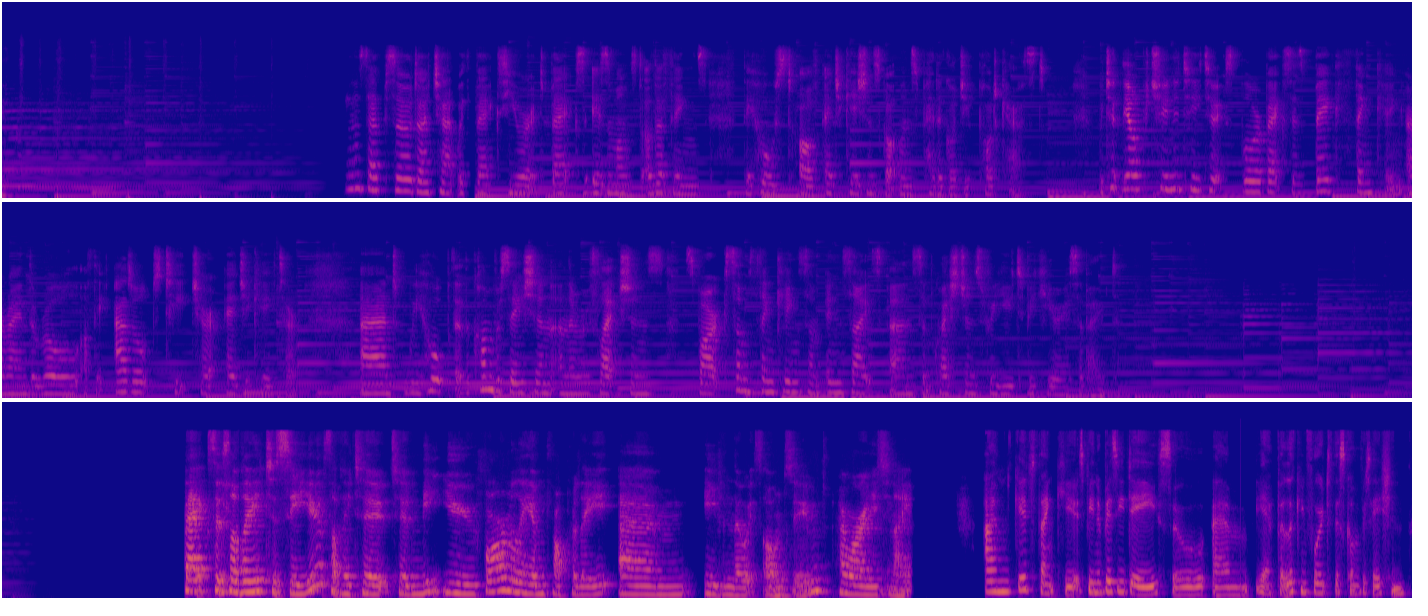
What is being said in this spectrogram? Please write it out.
In this episode, I chat with Bex Ewart. Bex is, amongst other things, the host of Education Scotland's Pedagogy podcast. We took the opportunity to explore Bex's big thinking around the role of the adult teacher educator and we hope that the conversation and the reflections spark some thinking, some insights, and some questions for you to be curious about. Bex, it's lovely to see you. It's lovely to, to meet you formally and properly, um, even though it's on Zoom. How are you tonight? I'm good, thank you. It's been a busy day, so um, yeah, but looking forward to this conversation.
